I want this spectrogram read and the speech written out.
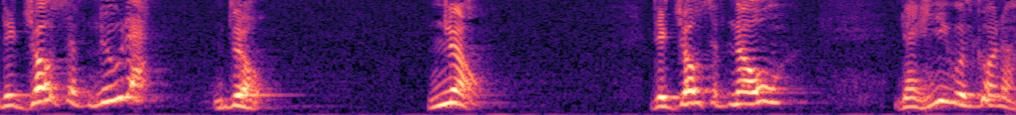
Did Joseph knew that? No. No. Did Joseph know that he was going to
